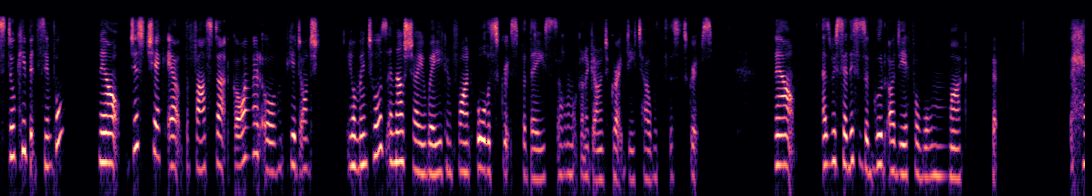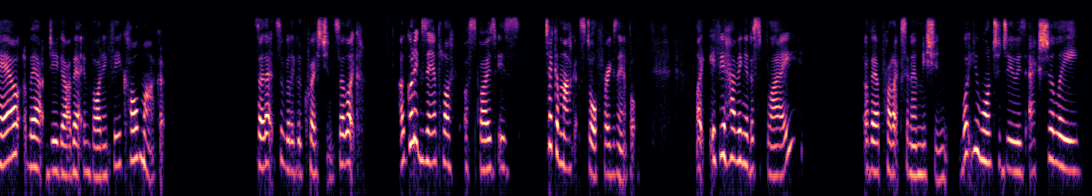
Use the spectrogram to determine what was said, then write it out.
still keep it simple. Now, just check out the Fast Start guide or get onto your mentors and they'll show you where you can find all the scripts for these. So I'm not going to go into great detail with the scripts. Now, as we said, this is a good idea for warm market. How about do you go about inviting for your cold market? So that's a really good question. So like a good example, I, I suppose, is take a market stall, for example. Like if you're having a display of our products and our mission, what you want to do is actually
